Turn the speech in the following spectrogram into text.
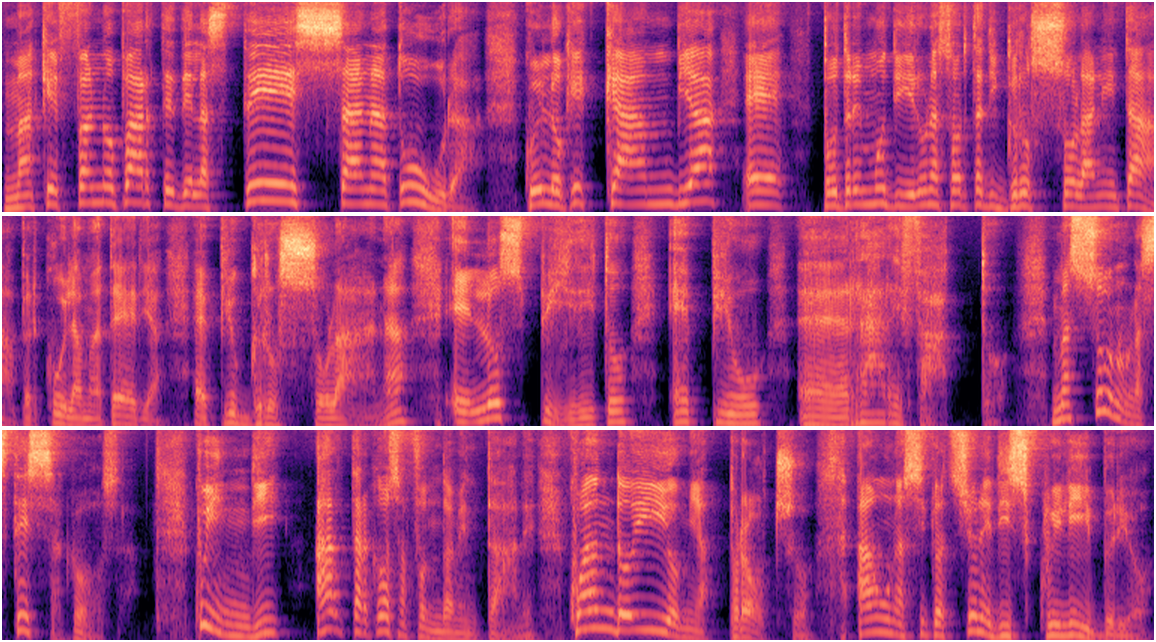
ma che fanno parte della stessa natura. Quello che cambia è potremmo dire una sorta di grossolanità, per cui la materia è più grossolana e lo spirito è più eh, rarefatto fatto, ma sono la stessa cosa. Quindi, altra cosa fondamentale, quando io mi approccio a una situazione di squilibrio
